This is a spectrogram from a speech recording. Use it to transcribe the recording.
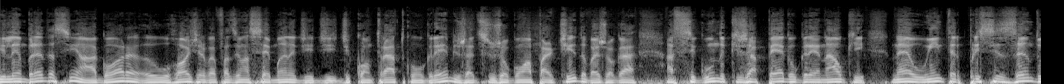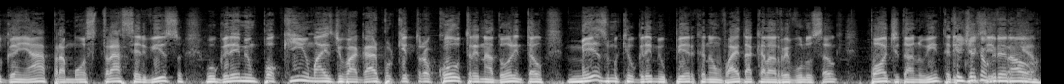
E lembrando assim, ó, agora o Roger vai fazer uma semana de, de, de contrato com o Grêmio, já se jogou uma partida, vai jogar a segunda que já pega o Grenal que, né, o Inter precisando ganhar para mostrar serviço, o Grêmio um pouquinho mais devagar porque trocou o treinador, então mesmo que o Grêmio perca não vai dar aquela revolução que pode dar no Inter. Que dia que é o Grenal?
